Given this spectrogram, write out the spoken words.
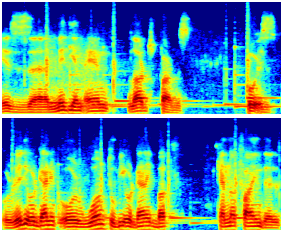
is uh, medium and large farms who is already organic or want to be organic but cannot find the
